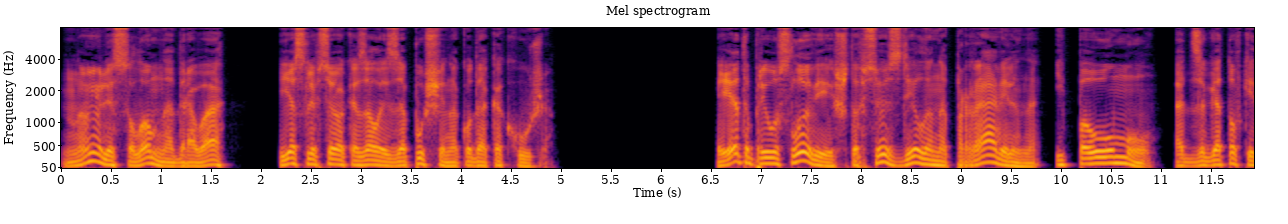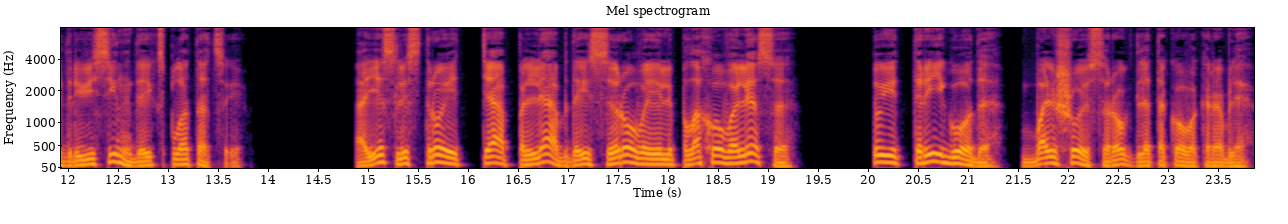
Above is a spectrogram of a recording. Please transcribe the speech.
Ну или слом на дрова, если все оказалось запущено куда как хуже. И это при условии, что все сделано правильно и по уму, от заготовки древесины до эксплуатации. А если строить тяп-ляп, да из сырого или плохого леса, то и три года — большой срок для такого корабля.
